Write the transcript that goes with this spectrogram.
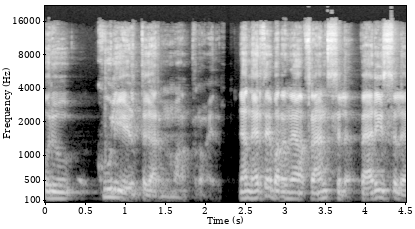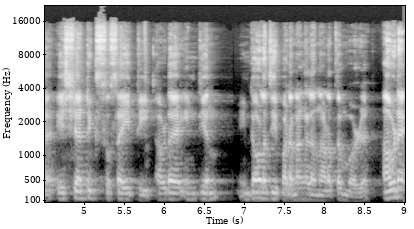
ഒരു കൂലി എഴുത്തുകാരൻ മാത്രമായിരുന്നു. ഞാൻ നേരത്തെ പറഞ്ഞ ഫ്രാൻസിൽ പാരീസിൽ ഏഷ്യാറ്റിക് സൊസൈറ്റി അവിടെ ഇന്ത്യൻ ഇൻഡോളജി പഠനങ്ങൾ നടത്തുമ്പോൾ അവിടെ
